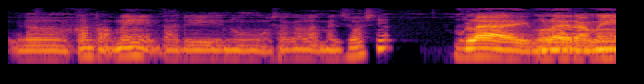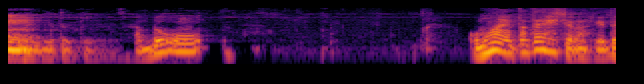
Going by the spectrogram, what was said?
Ya, kan rame tadi nu segala medsosnya. mulai mulai rame. gitu gitu. Abdu. Kumaha eta teh cenah gitu.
